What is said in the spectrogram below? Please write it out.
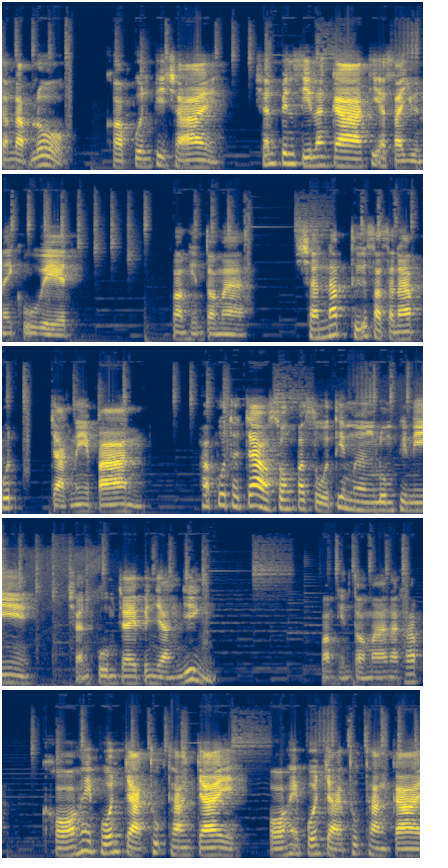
สำหรับโลก ขอบคุณพี่ชาย ฉันเป็นศรีลังกาที่อาศัยอยู่ในคูเวต ความเห็นต่อมา ฉันนับถือศาสนาพุทธจากเนปาล พระพุทธเจ้าทรงประสูติที่เมืองลุมพินี ฉันภูมิใจเป็นอย่างยิ่ง ความเห็นต่อมานะครับ ขอให้พ้นจากทุกทางใจ ขอให้พ้นจากทุกทางกาย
